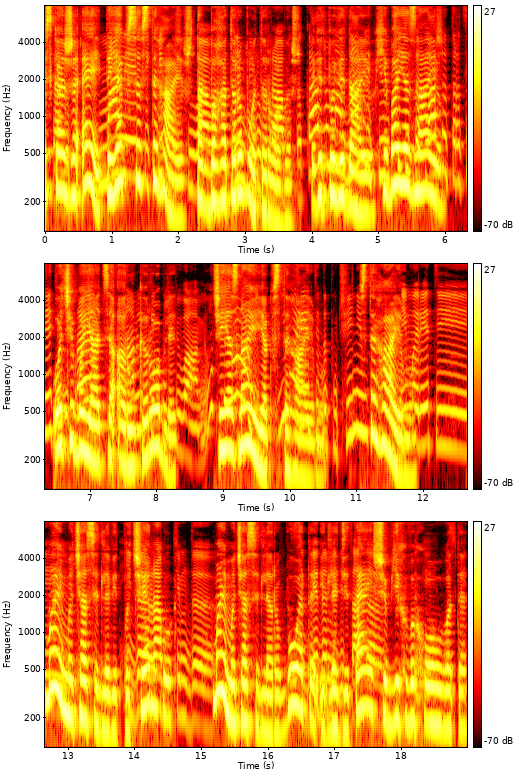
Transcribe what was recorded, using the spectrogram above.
Хтось каже: Ей, ти як все встигаєш? Так багато роботи робиш. Відповідаю, хіба я знаю? Очі бояться, а руки роблять. Чи я знаю, як встигаємо? Встигаємо. Маємо час і для відпочинку, маємо час і для роботи, і для дітей, щоб їх виховувати.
